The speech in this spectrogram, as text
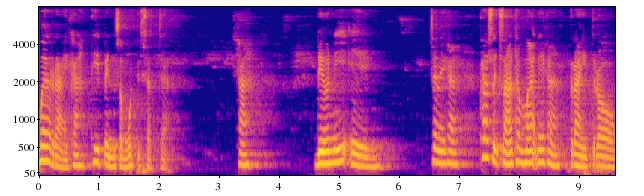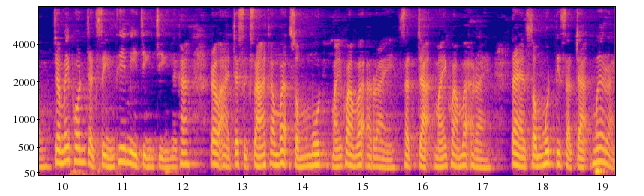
เมื่อไหร่คะที่เป็นสมมุติสัจจะคะเดี๋ยวนี้เอง ใช่ไหมคะ ถ้าศึกษาธรรมะเนี่ยค่ะ ไตรตรองจะไม่พ้นจากสิ่งที่มีจริง ๆนะคะ เราอาจจะศึกษาคำว่าสมมุติ หมายความว่าอะไร สัจจะหมายความว่าอะไร แต่สมมุติสัจจะเมื่อไหร่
